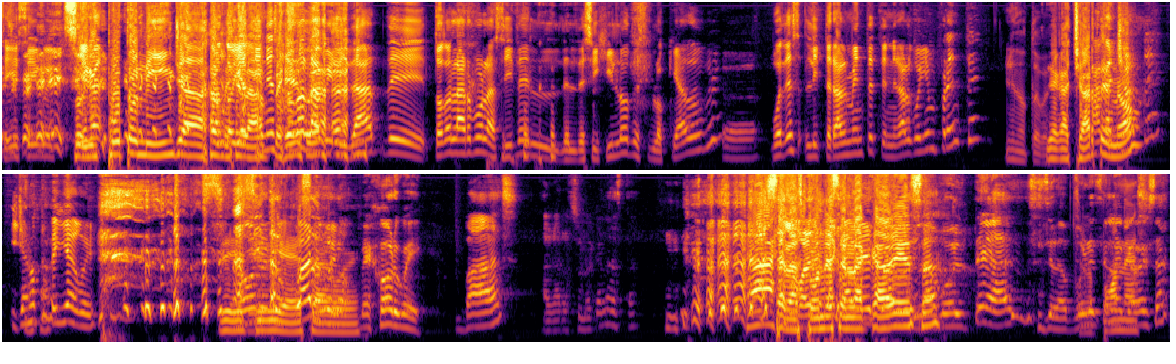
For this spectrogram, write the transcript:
Sí, sí, güey. Soy Llega- un puto ninja. Cuando ya la tienes toda la habilidad de todo el árbol así del, del de sigilo desbloqueado, güey. Ah, Puedes literalmente tener algo ahí enfrente, Y no te De ve. agacharte, ¿no? y ya no te veía, güey. Sí, No, sí, tal cual, esa, güey. güey. mejor, güey, vas, agarras una canasta, Se las pones en la la cabeza. volteas, se la pones en la cabeza,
